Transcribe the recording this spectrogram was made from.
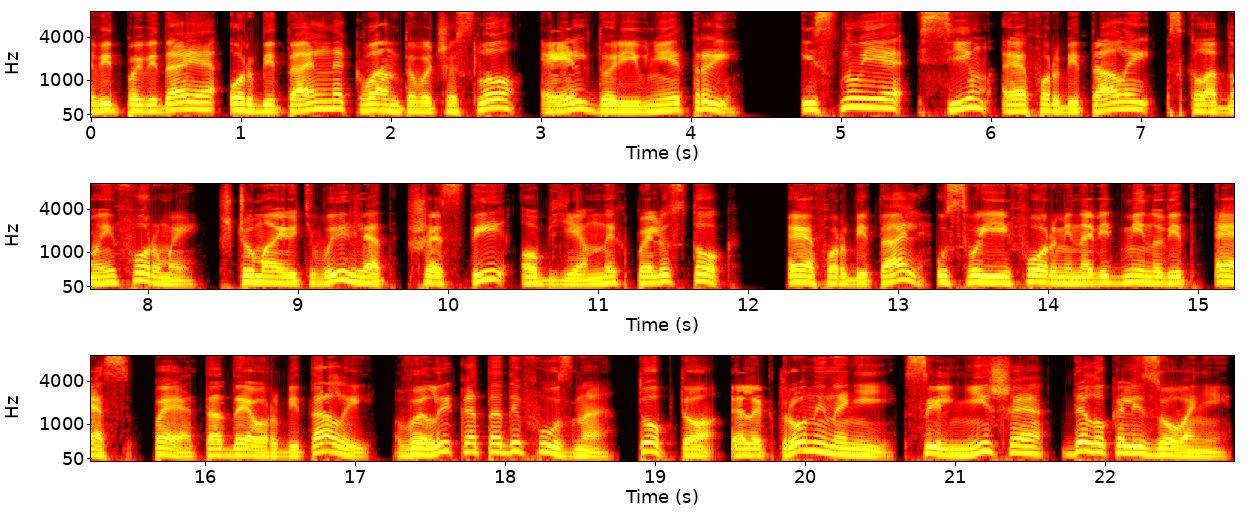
відповідає орбітальне квантове число L дорівнює 3. Існує 7 F-орбіталей складної форми, що мають вигляд шести об'ємних пелюсток. F-орбіталь у своїй формі на відміну від S, P та D орбіталей велика та дифузна, тобто електрони на ній сильніше делокалізовані.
